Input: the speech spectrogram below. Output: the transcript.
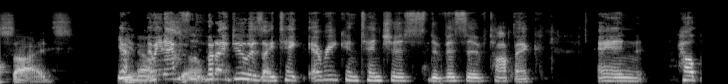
sides. Yeah, you know, I mean, absolutely. so- What I do is I take every contentious, divisive topic and help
